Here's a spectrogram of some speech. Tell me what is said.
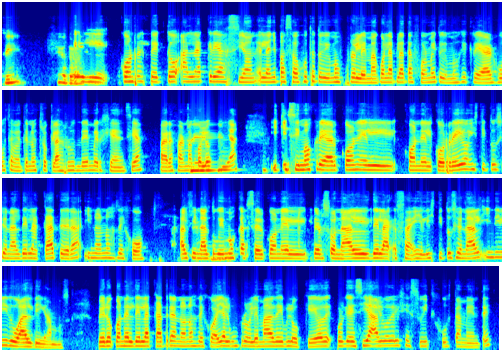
sí. El, con respecto a la creación, el año pasado justo tuvimos problema con la plataforma y tuvimos que crear justamente nuestro Classroom de emergencia para farmacología sí. y quisimos crear con el, con el correo institucional de la cátedra y no nos dejó. Al final tuvimos que hacer con el personal de la, o sea, el institucional individual, digamos, pero con el de la cátedra no nos dejó. ¿Hay algún problema de bloqueo? De, porque decía algo del G Suite justamente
